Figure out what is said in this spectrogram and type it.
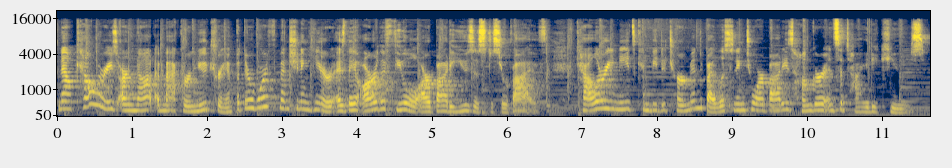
Now, calories are not a macronutrient, but they're worth mentioning here as they are the fuel our body uses to survive. Calorie needs can be determined by listening to our body's hunger and satiety cues.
